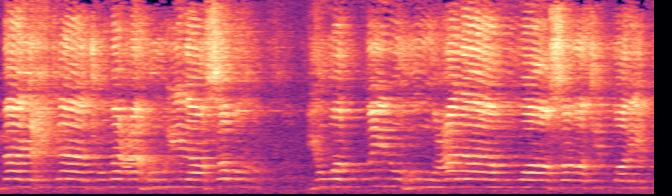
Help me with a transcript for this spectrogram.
ما يحتاج معه إلى صبر. يوطنه على مواصلة الطريق.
